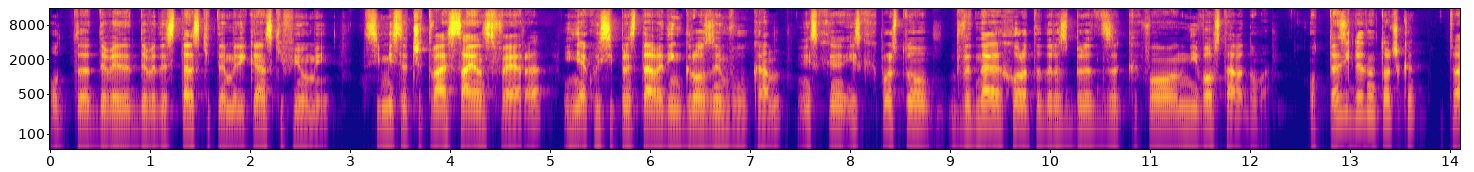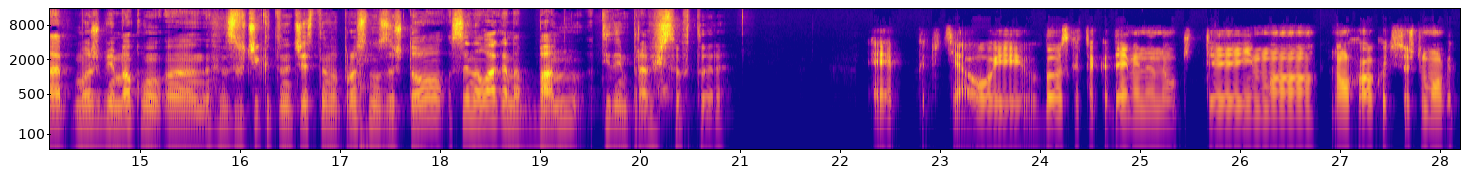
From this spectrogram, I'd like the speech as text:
от 90-тарските американски филми си мислят, че това е Science Fair и някой си представя един грозен вулкан. Исках, исках просто веднага хората да разберат за какво ниво става дума. От тази гледна точка, това може би е малко а, звучи като нечестен въпрос, но защо се налага на бан ти да им правиш софтуера? Е, като цяло и в Българската академия на науките има много хора, които също могат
